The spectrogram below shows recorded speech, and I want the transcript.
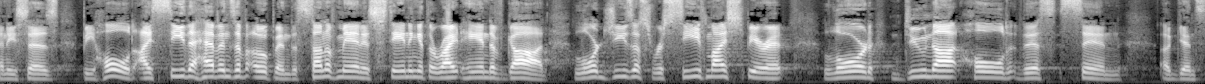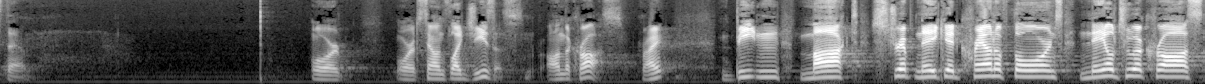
And he says, Behold, I see the heavens have opened. The Son of Man is standing at the right hand of God. Lord Jesus, receive my spirit. Lord, do not hold this sin against them. Or or it sounds like Jesus on the cross, right? Beaten, mocked, stripped naked, crown of thorns, nailed to a cross,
